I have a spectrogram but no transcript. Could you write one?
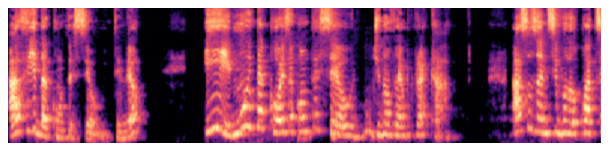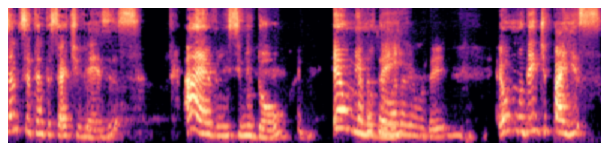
A vida aconteceu, entendeu? E muita coisa aconteceu de novembro para cá. A Suzane se mudou 477 vezes. A Evelyn se mudou. Eu me mudei. eu mudei. Eu mudei de país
